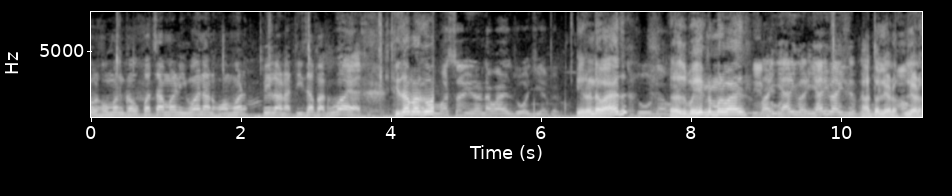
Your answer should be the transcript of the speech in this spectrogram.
દોઢો મન ઘઉં પચા મણ ઈવન અને હોમણ પેલાના ત્રીજા ભાગ વાયા છે. ત્રીજા ભાગમાં મસ્ત એરંડા વાય જોવા જઈએ પેલો. એરંડા વાયા છે જોરદાર રજુભાઈ એક નંબર વાયા છે? વરિયાળી વરિયાળી વાઈ છે હા તો લેડો લેડો.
